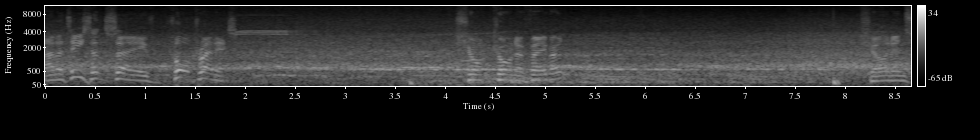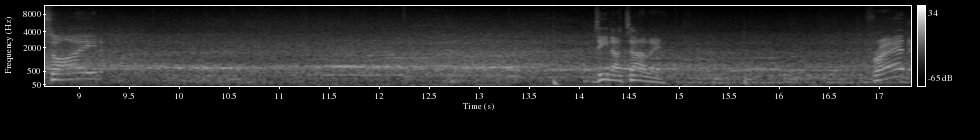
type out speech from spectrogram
And a decent save. Full credit. Short corner favoured. Shown inside. Di Natale. Fred.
